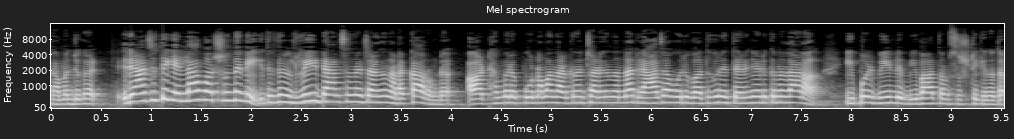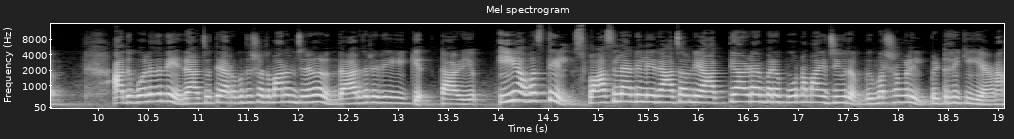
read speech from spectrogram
കമന്റുകൾ. രാജ്യത്തെ എല്ലാ വർഷവും തന്നെ ഇത്തരത്തിൽ റീ ഡാൻസ് എന്ന ചടങ്ങ് നടക്കാറുണ്ട്. ആഡംബരപൂർണമായി നടക്കുന്ന ചടങ്ങ് നിന്ന് രാജാവ് ഒരു വധുവിനെ തിരഞ്ഞെടുക്കുന്നതാണ് ഇപ്പോൾ വീണ്ടും വിവാദം സൃഷ്ടിക്കുന്നത്. അതുപോലെ തന്നെ രാജ്യത്തെ അറുപത് ശതമാനം ജനങ്ങളും ദാരിദ്ര്യരേഖയ്ക്ക് താഴെയും. ഈ അവസ്ഥയിൽ സ്വാസിലാൻഡിലെ രാജാവിന്റെ അത്യാഡംബരപൂർണമായ ജീവിതം വിമർശനങ്ങളിൽ പെട്ടിരിക്കുകയാണ്.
